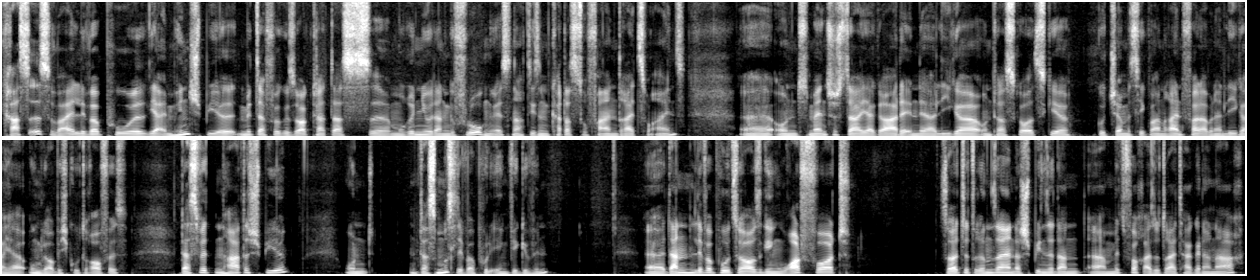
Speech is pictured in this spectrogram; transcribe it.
krass ist, weil Liverpool ja im Hinspiel mit dafür gesorgt hat, dass äh, Mourinho dann geflogen ist nach diesem katastrophalen 3 zu 1. Äh, und Manchester ja gerade in der Liga unter Skolskier, gut, Champions League war ein Reinfall, aber in der Liga ja unglaublich gut drauf ist. Das wird ein hartes Spiel und das muss Liverpool irgendwie gewinnen. Äh, dann Liverpool zu Hause gegen Watford sollte drin sein. Das spielen sie dann am Mittwoch, also drei Tage danach.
